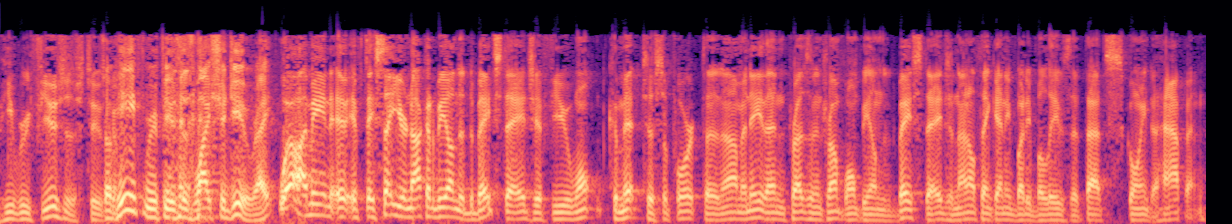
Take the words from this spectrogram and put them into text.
he refuses to. So he refuses. why should you, right? Well, I mean, if they say you're not going to be on the debate stage, if you won't commit to support the nominee, then President Trump won't be on the debate stage, and I don't think anybody believes that that's going to happen.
